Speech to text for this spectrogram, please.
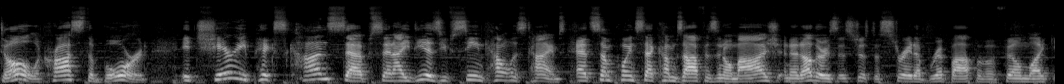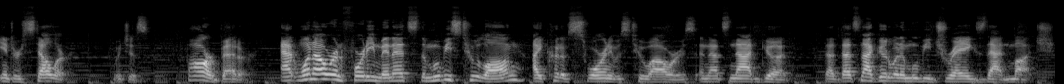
dull across the board. It cherry picks concepts and ideas you've seen countless times. At some points that comes off as an homage, and at others it's just a straight up ripoff of a film like Interstellar, which is far better. At 1 hour and 40 minutes, the movie's too long. I could have sworn it was 2 hours, and that's not good. That, that's not good when a movie drags that much.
